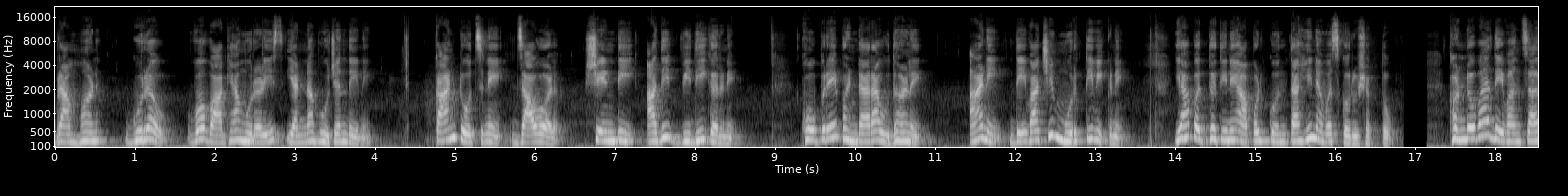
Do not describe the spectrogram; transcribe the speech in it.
ब्राह्मण गुरव व वाघ्या मुरळीस यांना भोजन देणे. कान टोचणे जावळ शेंडी आदी विधी करणे. खोबरे भंडारा उधळणे आणि देवाची मूर्ती विकणे. या पद्धतीने आपण कोणताही नवस करू शकतो. खंडोबा देवांचा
